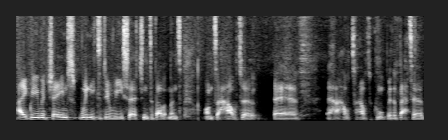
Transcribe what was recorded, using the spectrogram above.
I agree with James. We need to do research and development onto how to. Uh, how to, how to come up with a better,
